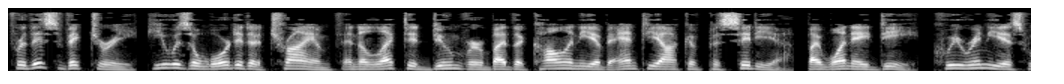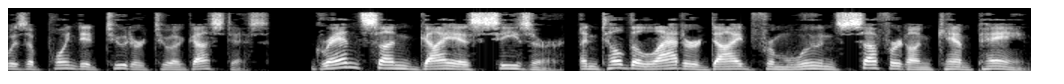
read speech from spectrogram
For this victory, he was awarded a triumph and elected Duumvir by the colony of Antioch of Pisidia. By 1 AD, Quirinius was appointed tutor to Augustus grandson Gaius Caesar, until the latter died from wounds suffered on campaign.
